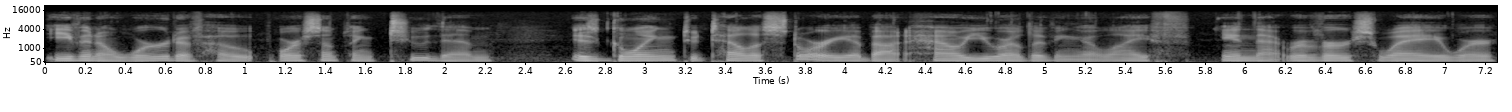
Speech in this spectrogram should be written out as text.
even a word of hope or something to them is going to tell a story about how you are living your life in that reverse way where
